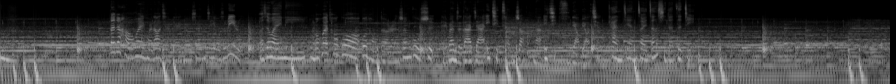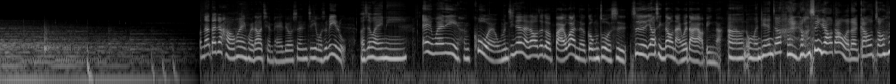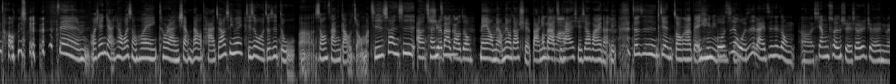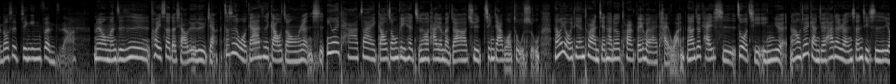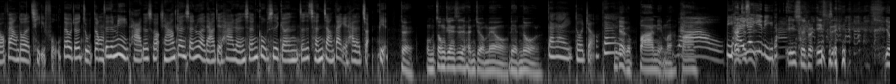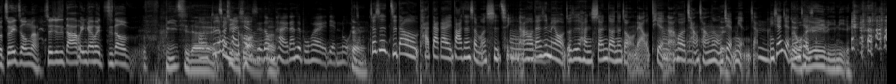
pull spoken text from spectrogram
大家好，欢迎回到浅培留声机，我是秘鲁。我是维尼。我们会透过不同的人生故事，陪伴着大家一起成长，那一起撕掉标签。看见最真实的自己。那大家好，欢迎回到浅培留声机，我是秘鲁。我是维尼。哎、威尼很酷哎！我们今天来到这个百万的工作室，是邀请到哪位大嘉宾啊？嗯、我们今天就很 荣幸邀到我的高中同学 Sam。我先讲一下我为什么会突然想到他，主要是因为其实我就是读呃松山高中嘛，其实算是呃成绩学霸高中？没有没有没有到学霸，你把其他学校放在哪里？就是建中啊、北一女。不是，我是来自那种呃乡村学校，就觉得你们都是精英分子啊。没有，我们只是褪色的小绿绿这样。就是我跟他是高中认识，因为他在高中毕业之后，他原本就要去新加坡读书，然后有一天突然间他就突然飞回来台湾，然后就开始做起音乐，然后我就会感觉他的人生其实有非常多的起伏，所以我就主动就是密他，就说想要更深入的了解他人生故事跟就是成长带给他的转变。对我们中间是很久没有联络了，大概多久？大概应该有个八年嘛，哇哦，你还愿意理他？？Instagram i n s t a 有追踪啊，所以就是大家会应该会知道彼此的哦，就是会看现况实动。嗯态，但是不会联络。对，就是知道他大概发生什么事情，嗯然后但是没有就是很深的那种聊天啊，或者常常那种对见面这样。嗯你先简对单介绍。我还愿意理你，哎、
